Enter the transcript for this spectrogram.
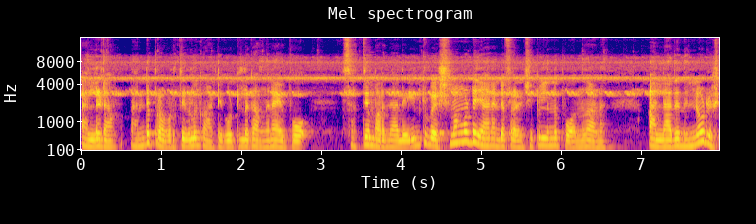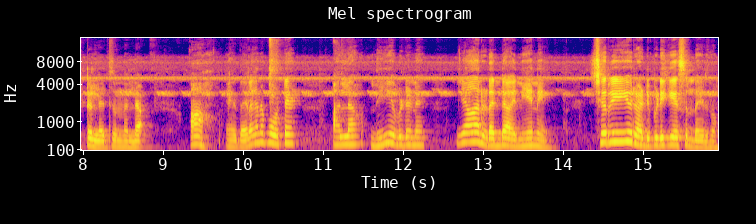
അല്ലടാ എന്റെ പ്രവൃത്തികളും കാട്ടിക്കൂട്ടിലൊക്കെ അങ്ങനെ ആയപ്പോൾ സത്യം പറഞ്ഞാൽ എനിക്ക് വിഷമം കൊണ്ട് ഞാൻ എന്റെ ഫ്രണ്ട്ഷിപ്പിൽ നിന്ന് പോകുന്നതാണ് അല്ലാതെ നിന്നോട് ഇഷ്ടമില്ലായിരുന്നല്ല ആ ഏതായാലും അങ്ങനെ പോട്ടെ. അല്ല നീ എവിടെയാണ്? ഞാനിട എന്റെ അനിയനെ. ചെറിയൊരു അടിപിടി കേസ് ഉണ്ടായിരുന്നു.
